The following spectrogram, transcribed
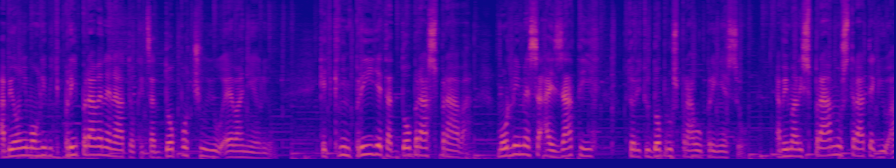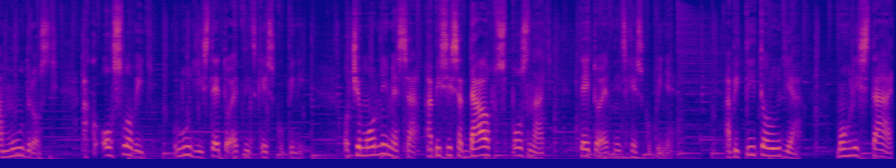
aby oni mohli byť pripravené na to, keď sa dopočujú evanielium, keď k ním príde tá dobrá správa. Modlíme sa aj za tých, ktorí tú dobrú správu prinesú, aby mali správnu stratégiu a múdrosť, ako osloviť ľudí z tejto etnickej skupiny Oče, modlíme sa, aby si sa dal spoznať tejto etnickej skupine. Aby títo ľudia mohli stáť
